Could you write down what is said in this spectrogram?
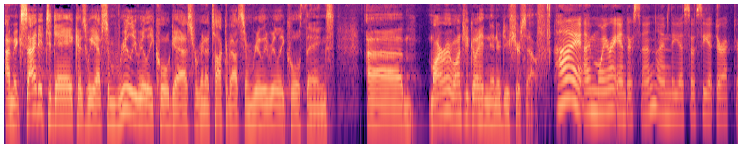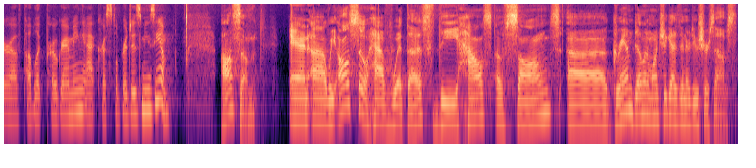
I'm excited today because we have some really, really cool guests. We're going to talk about some really, really cool things. Um, Mara, why don't you go ahead and introduce yourself? Hi, I'm Moira Anderson. I'm the Associate Director of Public Programming at Crystal Bridges Museum. Awesome. And uh, we also have with us the House of Songs. Uh, Graham Dillon, why don't you guys introduce yourselves?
